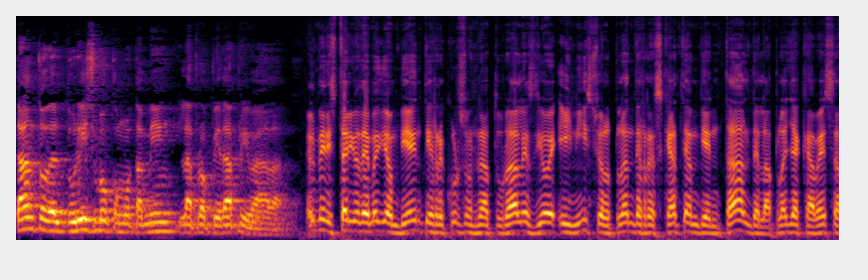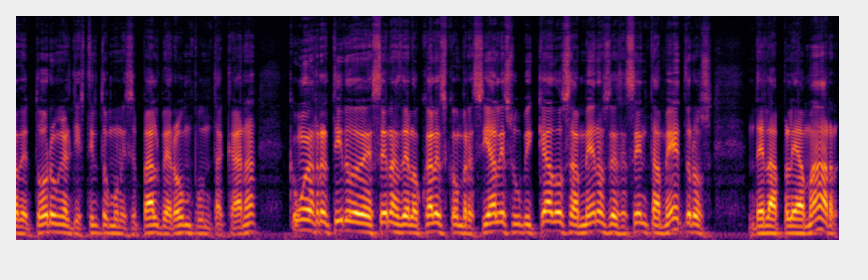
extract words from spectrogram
tanto del turismo como también la propiedad privada. El Ministerio de Medio Ambiente y Recursos Naturales dio inicio al plan de rescate ambiental de la playa Cabeza de Toro en el Distrito Municipal Verón Punta Cana, con el retiro de decenas de locales comerciales ubicados a menos de 60 metros de la pleamar,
